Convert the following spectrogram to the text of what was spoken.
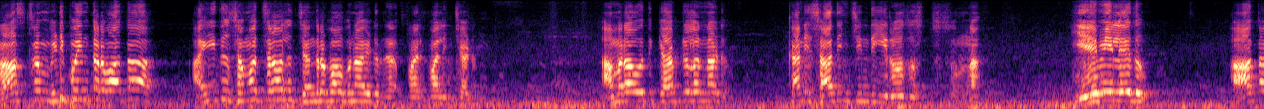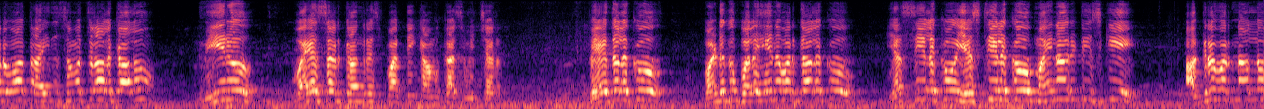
రాష్ట్రం విడిపోయిన తర్వాత ఐదు సంవత్సరాలు చంద్రబాబు నాయుడు పరిపాలించాడు. అమరావతి క్యాపిటల్ అన్నాడు. కానీ సాధించింది ఈరోజు సున్నా. ఏమీ లేదు. ఆ తర్వాత ఐదు సంవత్సరాల కాలం మీరు వైఎస్ఆర్ కాంగ్రెస్ పార్టీకి అవకాశం ఇచ్చారు. పేదలకు బడుగు బలహీన వర్గాలకు ఎస్సీలకు ఎస్టీలకు మైనారిటీస్కి అగ్రవర్ణాల్లో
